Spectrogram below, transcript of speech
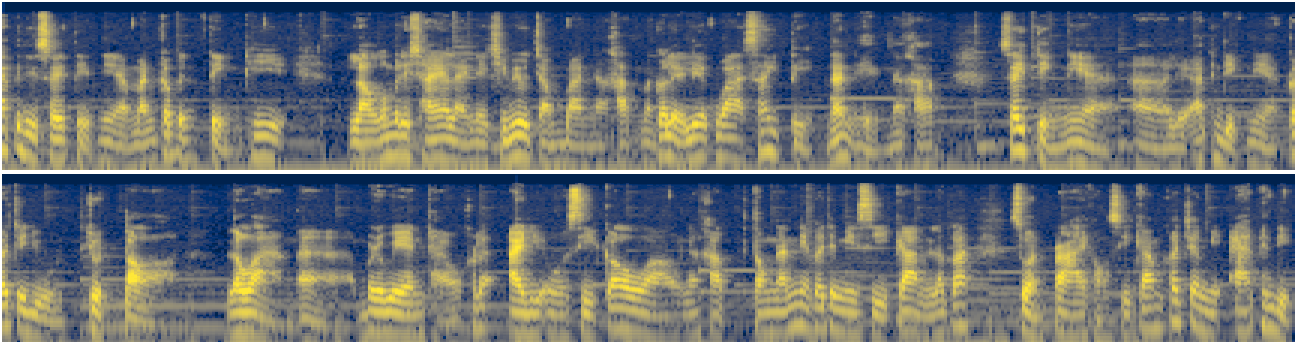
appendicitis เนี่ยมันก็เป็นติ่งที่ เราก็ไม่ได้ใช้อะไรในชีวิตประจำวันนะครับ มันก็เลยเรียกว่าไส้ติ่งนั่นเองนะครับ ไส้ติ่งเนี่ยหรือ appendix เนี่ยก็จะอยู่จุดต่อระหว่างบริเวณแถวเขาเรียก ileo c e g a l valve นะครับ ตรงนั้นเนี่ยก็จะมีซีกัมแล้วก็ส่วนปลายของซีกัมก็จะมี appendix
